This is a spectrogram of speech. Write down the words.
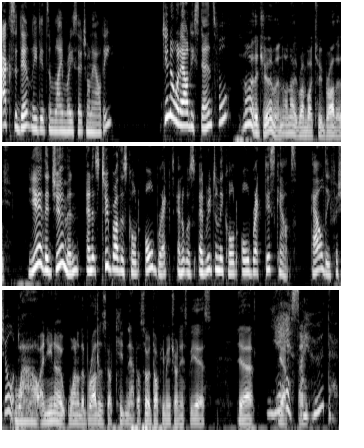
accidentally did some lame research on Aldi. Do you know what Aldi stands for? No, they're German. I know, run by two brothers. Yeah, they're German, and it's two brothers called Albrecht, and it was originally called Albrecht Discounts. Aldi for short. Wow, and you know, one of the brothers got kidnapped. I saw a documentary on SBS. Yeah, Yes, I and- heard that.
